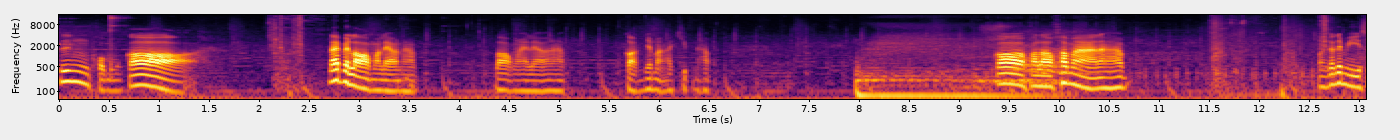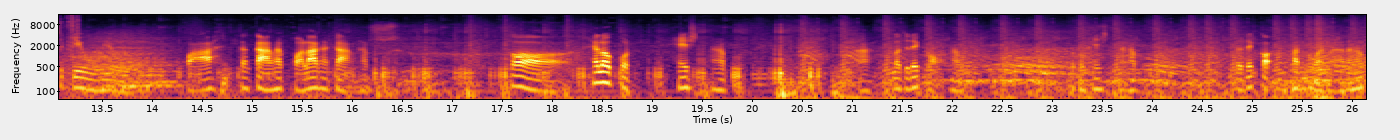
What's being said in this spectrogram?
ซึ่งผมก็ได้ไปลองมาแล้วนะครับ ลองมาแล้วนะครับ ก่อนจะมาอัดคลิปนะครับ ก็พอเราเข้ามานะครับ มันก็จะมีสกิลอยู่ขวากลางๆครับ ขวาล่างกลางๆครับ ก็ให้เรากด H นะครับอะเราจะได้เกาะครับกด H นะครับเราได้เกาะพันหน่วยมานะครับ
